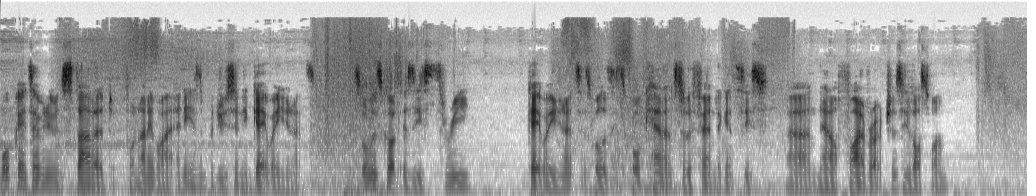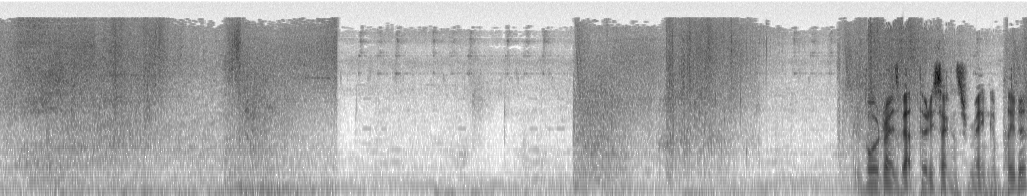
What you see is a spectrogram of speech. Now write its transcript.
warp gates haven't even started for Naniwa, and he isn't producing any gateway units. So all he's got is these three gateway units, as well as these four cannons to defend against these uh, now five roaches. He lost one. Void Ray is about 30 seconds from being completed.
